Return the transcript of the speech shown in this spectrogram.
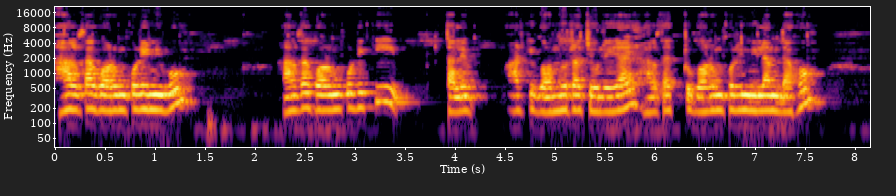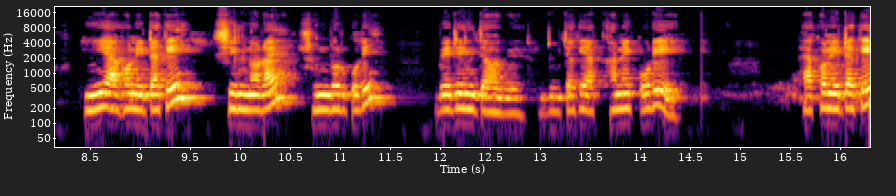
হালকা গরম করে নিব। হালকা গরম করে কি, তাহলে আর কি গন্ধটা চলে যায়। হালকা একটু গরম করে নিলাম, দেখো। নিয়ে এখন এটাকে শিলনোড়ায় সুন্দর করে বেটে নিতে হবে। দুইটাকে একখানে করে এখন এটাকে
